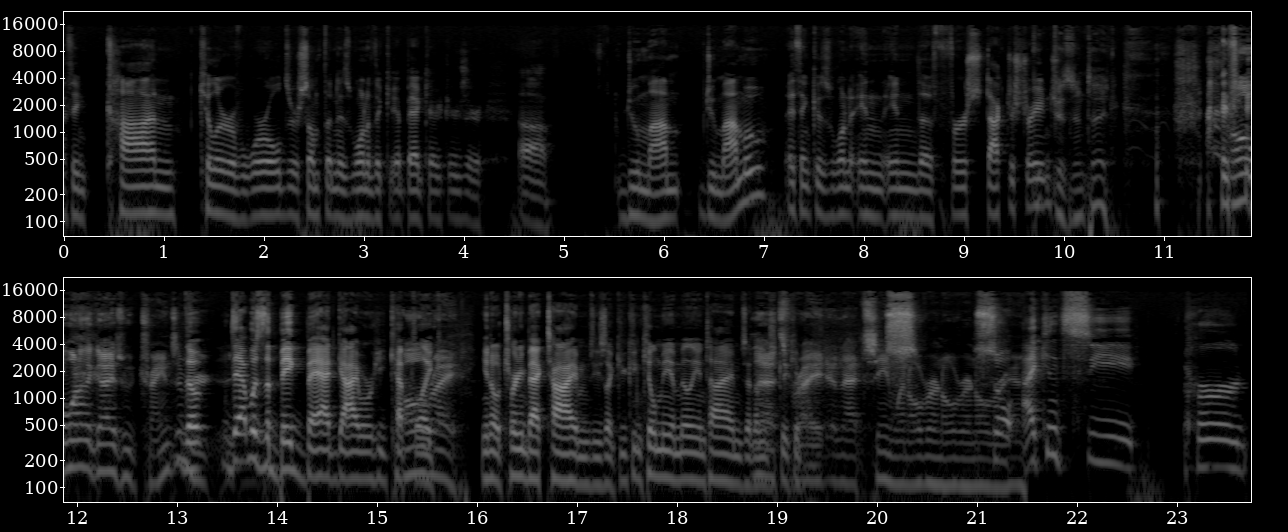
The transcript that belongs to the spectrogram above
I think Khan, Killer of Worlds, or something is one of the bad characters, or uh, Dumam Dormammu, I think is one in in the first Doctor Strange. Isn't Gesundheit. Oh, one of the guys who trains him. the, or- that was the big bad guy where he kept oh, like right. you know turning back times. He's like, you can kill me a million times, and I'm just That's gonna right. And that scene went over and over and over. So again. I can see her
